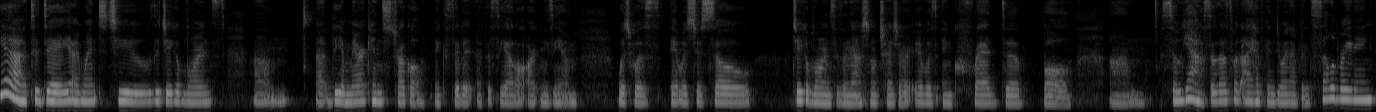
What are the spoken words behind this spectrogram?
yeah, today I went to the Jacob Lawrence, um, uh, the American Struggle exhibit at the Seattle Art Museum, which was, it was just so, Jacob Lawrence is a national treasure. It was incredible. Um, so yeah, so that's what I have been doing. I've been celebrating.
